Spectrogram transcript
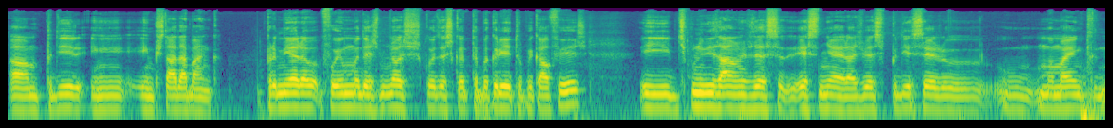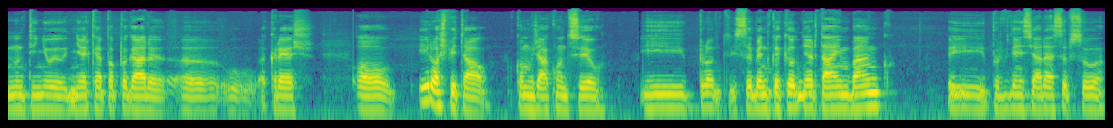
ah, pedir em- emprestado à banca. Para mim foi uma das melhores coisas que a Tabacaria Tropical fez e disponibilizaram-nos esse, esse dinheiro. Às vezes podia ser uh, um- uma mãe que não tinha o dinheiro que é para pagar uh, o- a creche ou ir ao hospital, como já aconteceu. E pronto, e sabendo que aquele dinheiro está em banco e providenciar a essa pessoa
